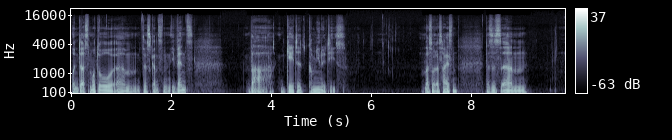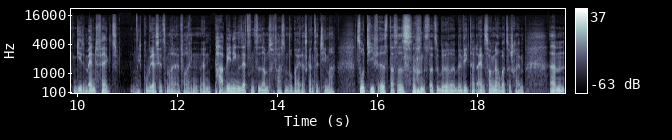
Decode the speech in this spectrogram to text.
Und das Motto ähm, des ganzen Events war Gated Communities. Was soll das heißen? Das ist, ähm, geht im Endeffekt, ich probiere das jetzt mal einfach in, in, ein paar wenigen Sätzen zusammenzufassen, wobei das ganze Thema so tief ist, dass es uns dazu be bewegt hat, einen Song darüber zu schreiben. Ähm,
